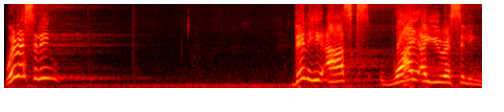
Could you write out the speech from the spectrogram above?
we're wrestling. Then he asks, Why are you wrestling?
